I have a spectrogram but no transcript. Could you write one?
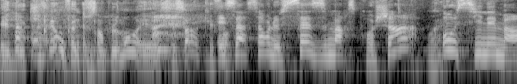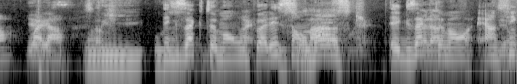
et de kiffer en fait tout simplement. Et c'est ça qui est Et fort. ça sort le 16 mars prochain au cinéma. Yes. Voilà. Oui. Exactement. On Ouais. peut aller Et sans, sans masque. masque. Exactement. Ainsi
